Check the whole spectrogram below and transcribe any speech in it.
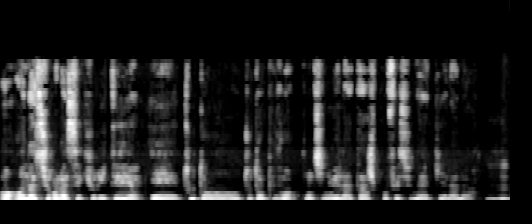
en, assurant la sécurité et tout en, tout en pouvant continuer la tâche professionnelle qui est la leur. Mhm.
